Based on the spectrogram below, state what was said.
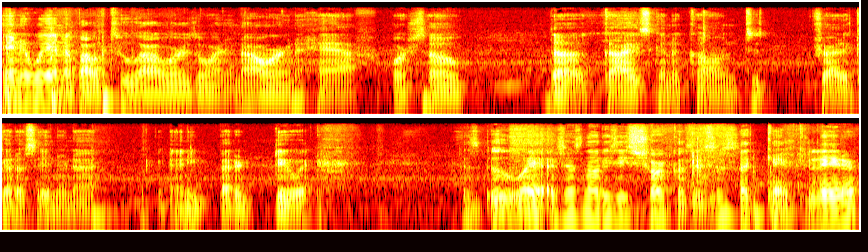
Anyway, in about two hours or in an hour and a half or so, the guy's gonna come to try to get us internet, and he better do it. Ooh, wait! I just noticed these shortcuts. Is this a calculator?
